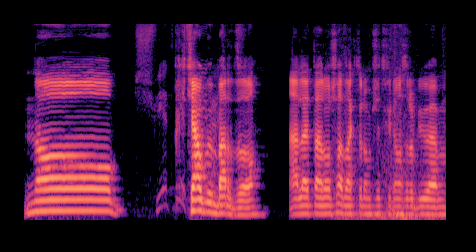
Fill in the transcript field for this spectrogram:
No, Świetnie. chciałbym bardzo, ale ta roszada, którą przed chwilą zrobiłem.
